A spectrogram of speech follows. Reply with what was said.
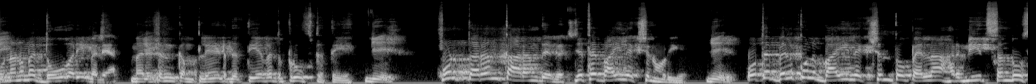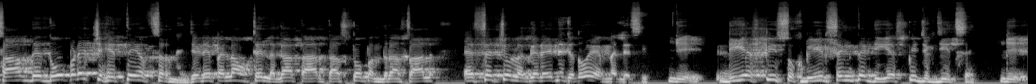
ਉਹਨਾਂ ਨੂੰ ਮੈਂ ਦੋ ਵਾਰੀ ਮਿਲਿਆ। ਮੈਂ। ਰਿਟਨ ਕੰਪਲੇਂਟ ਦਿੱਤੀ ਹੈ ਵਿਦ ਪ੍ਰੂਫ ਦਿੱਤੀ ਹੈ। ਜੀ। ਹੁਣ ਤਰਨ ਤਾਰਨ ਦੇ ਵਿੱਚ ਜਿੱਥੇ ਬਾਈ ਇਲੈਕਸ਼ਨ ਹੋ ਰਹੀ ਹੈ ਜੀ। ਉੱਥੇ ਬਿਲਕੁਲ ਬਾਈ ਇਲੈਕਸ਼ਨ ਤੋਂ ਪਹਿਲਾਂ ਹਰਮੀਤ ਸੰਧੂ ਸਾਹਿਬ ਦੇ ਦੋ ਬੜੇ ਚਹੇਤੇ ਅਫਸਰ ਨੇ ਜਿਹੜੇ ਪਹਿਲਾਂ ਉੱਥੇ ਲਗਾਤਾਰ 10 ਤੋਂ 15 ਸਾਲ ਐਸਐਚਓ ਲੱਗੇ ਰਹੇ ਨੇ ਜਦੋਂ ਇਹ ਐਮਐਲਏ ਸੀ। ਜੀ। ਡੀਐਸਪੀ ਸੁਖਬੀਰ ਸਿੰਘ ਤੇ ਡੀਐਸਪੀ ਜਗਜੀਤ ਸਿੰਘ। ਜੀ।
